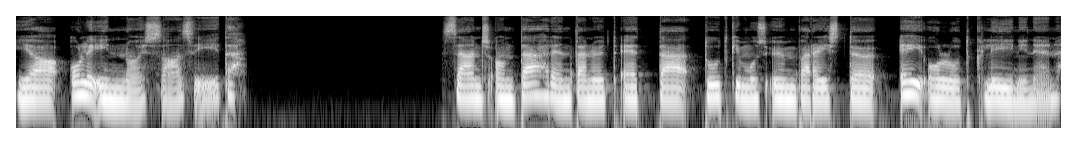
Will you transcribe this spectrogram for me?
ja oli innoissaan siitä. Sands on tähdentänyt, että tutkimusympäristö ei ollut kliininen,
